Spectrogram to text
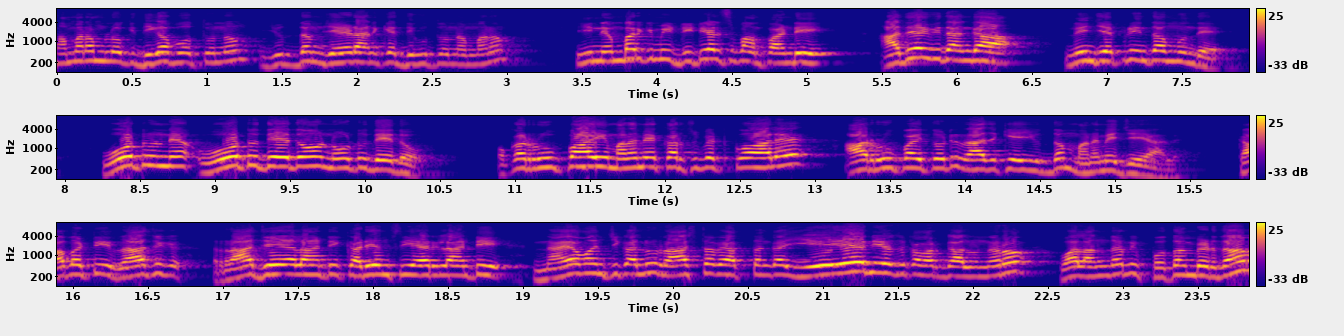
సమరంలోకి దిగబోతున్నాం యుద్ధం చేయడానికే దిగుతున్నాం మనం. ఈ నెంబర్కి మీ డీటెయిల్స్ పంపండి. అదేవిధంగా నేను చెప్పిన ఇంతకుముందే ఓటు ఓటు దేదో నోటు దేదో ఒక రూపాయి మనమే ఖర్చు పెట్టుకోవాలి ఆ రూపాయితోటి రాజకీయ యుద్ధం మనమే చేయాలి. కాబట్టి రాజ రాజయ్య లాంటి కడియం శ్రీహరి లాంటి నయవంచికలు రాష్ట్ర వ్యాప్తంగా ఏ ఏ నియోజకవర్గాలు ఉన్నారో వాళ్ళందరినీ పొతం పెడదాం.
